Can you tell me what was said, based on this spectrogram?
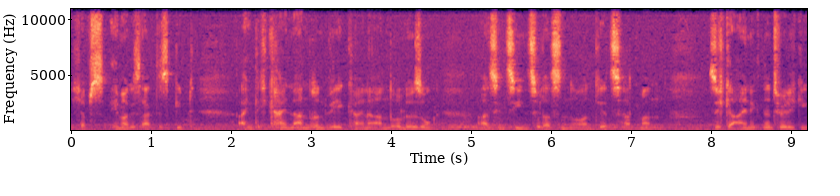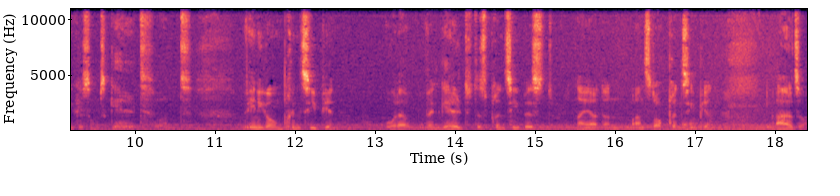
Ich habe es immer gesagt, es gibt eigentlich keinen anderen Weg, keine andere Lösung, als ihn ziehen zu lassen. Und jetzt hat man sich geeinigt. Natürlich ging es ums Geld und weniger um Prinzipien. Oder wenn Geld das Prinzip ist, naja, dann waren es doch Prinzipien. Also,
